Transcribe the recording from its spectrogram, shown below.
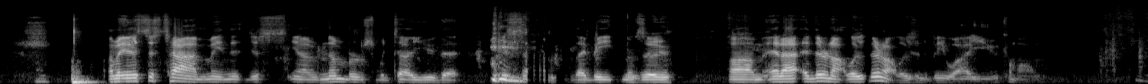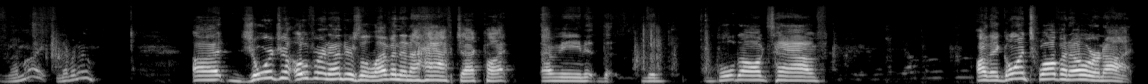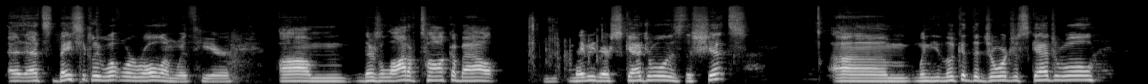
I mean, it's just time. I mean, just you know, numbers would tell you that they beat Mizzou, um, and I and they're not lo- they're not losing to BYU. Come on. I might never know. Uh, Georgia over and under is 11 and a half jackpot. I mean, the, the Bulldogs have. Are they going 12 and 0 or not? Uh, that's basically what we're rolling with here. Um, there's a lot of talk about maybe their schedule is the shits. Um, when you look at the Georgia schedule,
